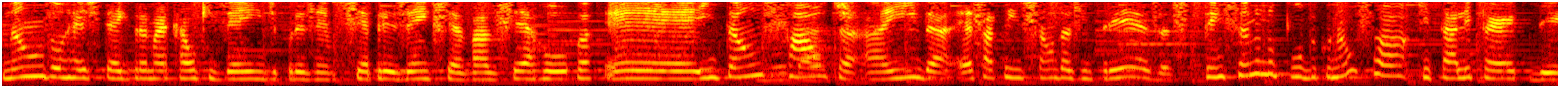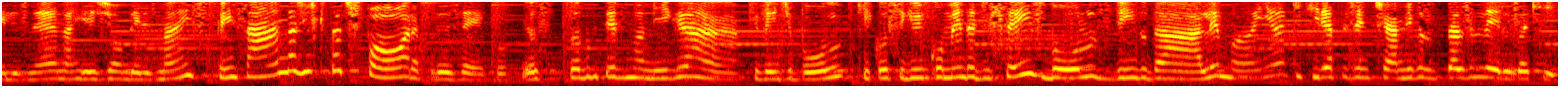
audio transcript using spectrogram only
não usam hashtag para marcar o que vende, por exemplo, se é presente, se é vaso, se é roupa. É, então Verdade. falta ainda essa atenção das empresas, pensando no público não só que está ali perto deles, né, na região deles, mas pensar na gente que está de fora, por exemplo. Eu soube que teve uma amiga que vende bolo que conseguiu encomenda de seis bolos vindo da Alemanha que queria presentear amigos brasileiros brasileiros aqui.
